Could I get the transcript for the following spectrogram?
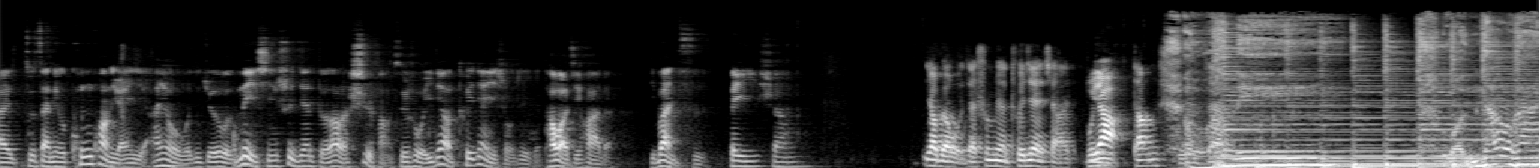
哎，就在那个空旷的原野，哎呦，我就觉得我的内心瞬间得到了释放，所以说我一定要推荐一首这个淘宝计划的《一万次悲伤》。要不要我再顺便推荐一下？不要，当时在你，我脑海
